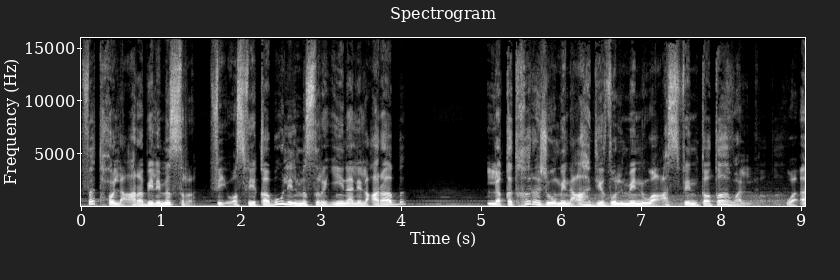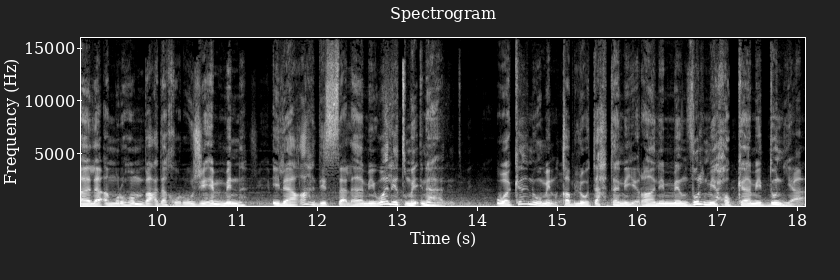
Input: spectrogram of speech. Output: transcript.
فتح العرب لمصر في وصف قبول المصريين للعرب لقد خرجوا من عهد ظلم وعسف تطاول وآل أمرهم بعد خروجهم منه إلى عهد السلام والاطمئنان وكانوا من قبل تحت نيران من ظلم حكام الدنيا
